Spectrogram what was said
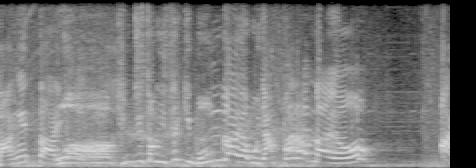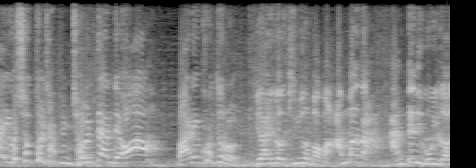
망했다 이거 와 김지성 이 새끼 뭔가요? 뭐약 빨았나요? 아 이거 셔틀 잡히면 절대 안 돼 와 마린 컨트롤 야 이거 김지성 봐봐 안마다 안 때리고 이거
